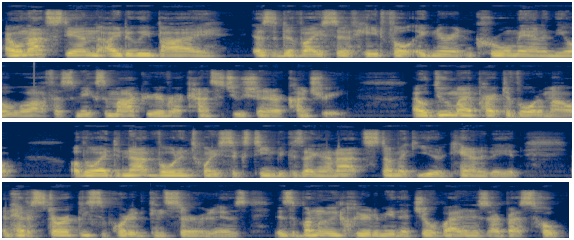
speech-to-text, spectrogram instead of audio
I will not stand idly by as a divisive, hateful, ignorant, and cruel man in the Oval Office makes a mockery of our Constitution and our country. I will do my part to vote him out. Although I did not vote in 2016 because I cannot stomach either candidate and have historically supported conservatives, it is abundantly clear to me that Joe Biden is our best hope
